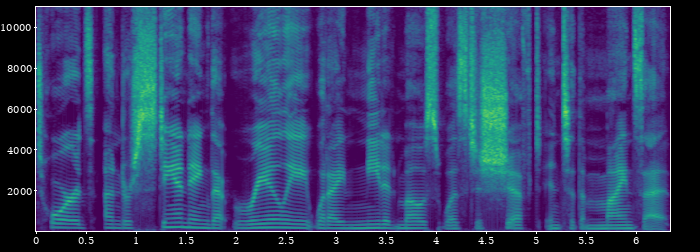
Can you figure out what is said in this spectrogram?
towards understanding that really what I needed most was to shift into the mindset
